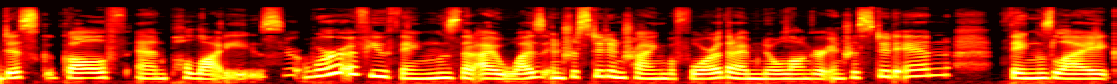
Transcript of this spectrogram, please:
disc golf, and Pilates. There were a few things that I was interested in trying before that I'm no longer interested in, things like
